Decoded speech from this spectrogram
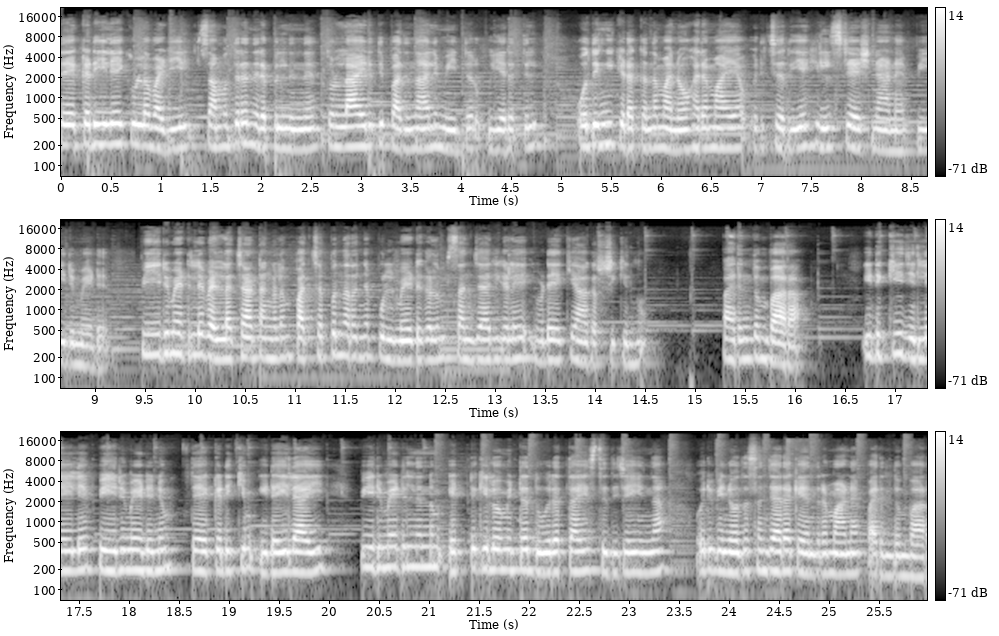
തേക്കടിയിലേക്കുള്ള വഴിയിൽ സമുദ്രനിരപ്പിൽ നിന്ന് തൊള്ളായിരത്തി പതിനാല് മീറ്റർ ഉയരത്തിൽ ഒതുങ്ങിക്കിടക്കുന്ന മനോഹരമായ ഒരു ചെറിയ ഹിൽ സ്റ്റേഷനാണ് പീരുമേട്. പീരുമേട്ടിലെ വെള്ളച്ചാട്ടങ്ങളും പച്ചപ്പ് നിറഞ്ഞ പുൽമേടുകളും സഞ്ചാരികളെ ഇവിടേക്ക് ആകർഷിക്കുന്നു. പരുന്തുംപാറ. ഇടുക്കി ജില്ലയിലെ പീരുമേടിനും തേക്കടിക്കും ഇടയിലായി പീരുമേടിൽ നിന്നും എട്ട് കിലോമീറ്റർ ദൂരത്തായി സ്ഥിതി ചെയ്യുന്ന ഒരു വിനോദസഞ്ചാര കേന്ദ്രമാണ് പരുന്തുംപാറ.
